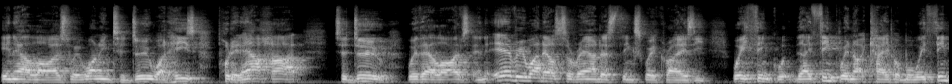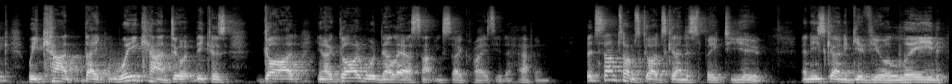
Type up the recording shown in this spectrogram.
in our lives. We're wanting to do what he's put in our heart to do with our lives and everyone else around us thinks we're crazy we think they think we're not capable we think we can't they we can't do it because god you know god wouldn't allow something so crazy to happen but sometimes god's going to speak to you and he's going to give you a lead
